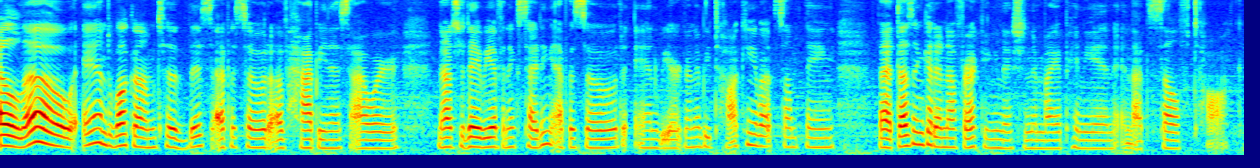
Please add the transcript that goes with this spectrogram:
Hello, and welcome to this episode of Happiness Hour. Now, today we have an exciting episode, and we are going to be talking about something that doesn't get enough recognition, in my opinion, and that's self talk.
